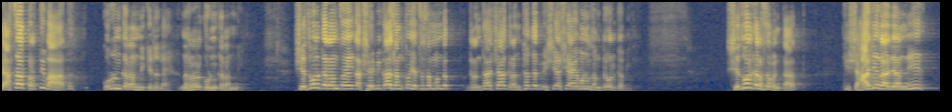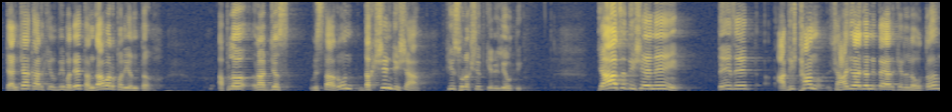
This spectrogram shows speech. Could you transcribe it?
त्याचा प्रतिवाद कुरुणकरांनी केलेला आहे नरहर कुरुणकरांनी. शेजवलकरांचा एक आक्षेपी का सांगतो? याचा संबंध ग्रंथाच्या ग्रंथगत विषयाशी आहे म्हणून सांगतो वर कवी शेजवलकर असं म्हणतात की शहाजीराजांनी त्यांच्या कारकिर्दीमध्ये तंजावरपर्यंत आपलं राज्य विस्तारून दक्षिण दिशा ही सुरक्षित केलेली होती. त्याच दिशेने ते जे अधिष्ठान शहाजीराजांनी तयार केलेलं होतं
